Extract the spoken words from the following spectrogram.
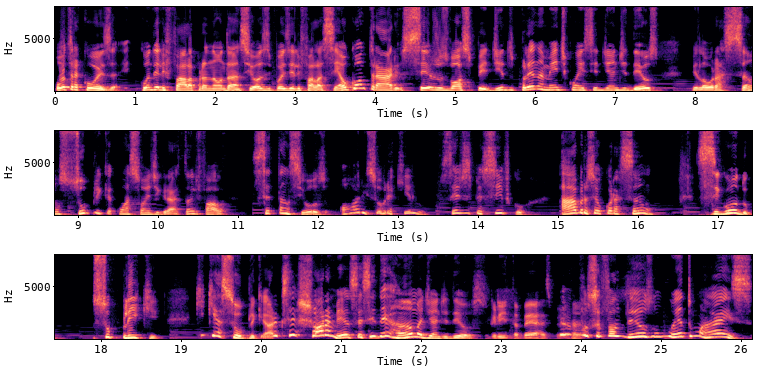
Outra coisa, quando ele fala para não andar ansioso, depois ele fala assim: ao contrário, sejam os vossos pedidos plenamente conhecidos diante de Deus pela oração, súplica com ações de graça. Então ele fala: você está ansioso? Ore sobre aquilo, seja específico, abra o seu coração. Segundo, suplique. O que, que é súplica? É a hora que você chora mesmo, você se derrama diante de Deus. Grita, berra, espera. Você fala, Deus, não aguento mais.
